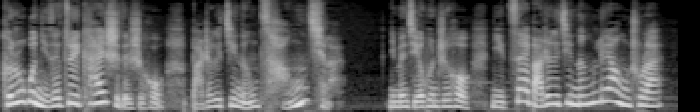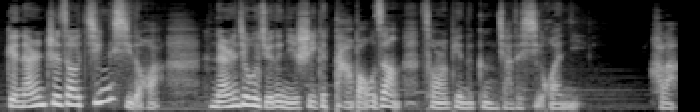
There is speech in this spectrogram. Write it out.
可如果你在最开始的时候把这个技能藏起来，你们结婚之后，你再把这个技能亮出来，给男人制造惊喜的话，男人就会觉得你是一个大宝藏，从而变得更加的喜欢你。好了，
